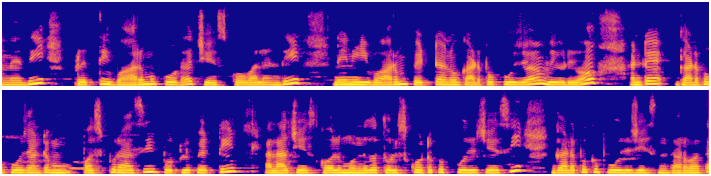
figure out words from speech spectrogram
అనేది ప్రతి వారము కూడా చేసుకోవాలండి. నేను ఈ వారం పెట్టాను గడప పూజ వీడియో. అంటే గడప పూజ అంటే పసుపు రాసి బొట్లు పెట్టి అలా చేసుకోవాలి. ముందుగా తులసికోటకు పూజ చేసి గడపకు పూజ చేసిన తర్వాత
